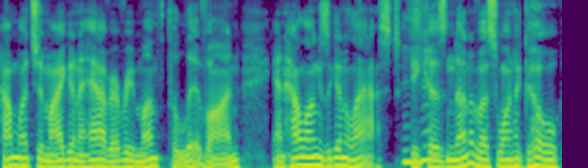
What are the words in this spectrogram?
How much am I going to have every month to live on? And how long is it going to last? Mm-hmm. Because none of us want to go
